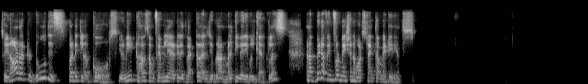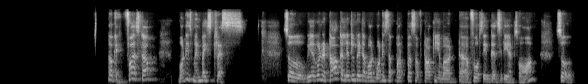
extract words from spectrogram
So in order to do this particular course, you need to have some familiarity with vector algebra and multivariable calculus and a bit of information about strength of materials. Okay, first up, what is meant by stress? So we are going to talk a little bit about what is the purpose of talking about uh, force intensity and so on. So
